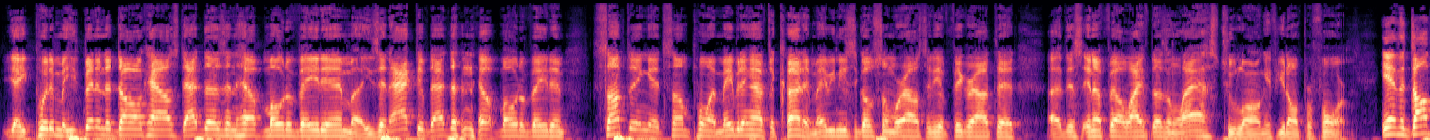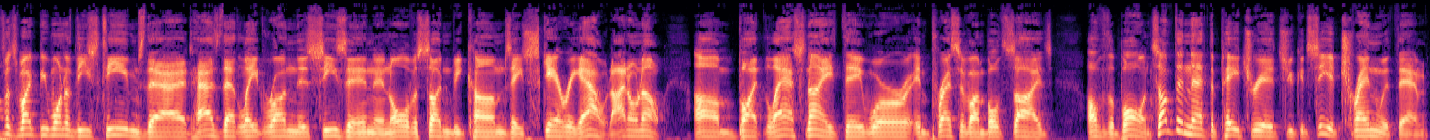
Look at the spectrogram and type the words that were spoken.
yeah, he put him. He's been in the doghouse. That doesn't help motivate him. Uh, he's inactive. That doesn't help motivate him. Something at some point, maybe they have to cut him. Maybe he needs to go somewhere else, and he'll figure out that uh, this NFL life doesn't last too long if you don't perform. Yeah, and the Dolphins might be one of these teams that has that late run this season, and all of a sudden becomes a scary out. I don't know. Um, but last night they were impressive on both sides of the ball, and something that the Patriots you could see a trend with them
